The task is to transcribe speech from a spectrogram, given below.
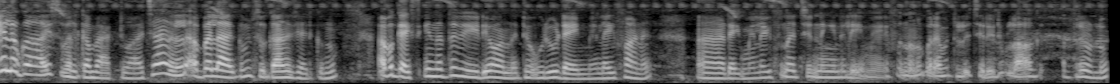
Hello guys welcome back to ആ ചാനൽ അപ്പോൾ എല്ലാവർക്കും സുഖാന്ന് വിചാരിക്കുന്നു. അപ്പോൾ ഗൈസ് ഇന്നത്തെ വീഡിയോ വന്നിട്ട് ഒരു ഡൈമേ ലൈഫാണ് ഡൈമേ ലൈഫ് എന്ന് വെച്ചിട്ടുണ്ടെങ്കിൽ ഡൈമേ ലൈഫ് എന്നൊന്നും പറയാൻ പറ്റുള്ളൂ ചെറിയൊരു വ്ളോഗ് അത്രേ ഉള്ളൂ.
